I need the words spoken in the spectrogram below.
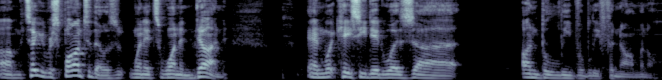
Um, so you respond to those when it's one and done. And what KC did was uh, unbelievably phenomenal,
